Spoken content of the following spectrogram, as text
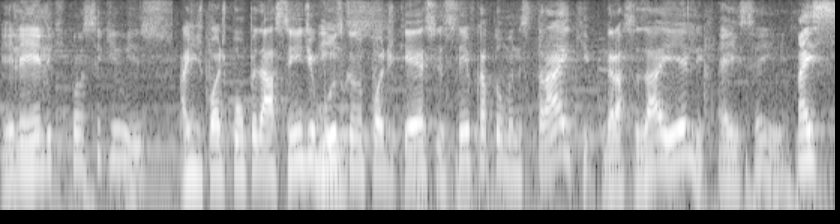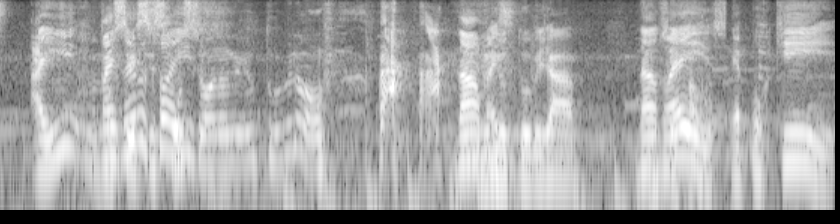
Ele é ele que conseguiu isso. A gente pode pôr um pedacinho de música Isso. no podcast sem ficar tomando strike, graças a ele. É isso aí. Mas aí, mas não sei se isso funciona no YouTube, não. Não, no mas YouTube já. Não, Não não, é falar. isso. É porque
